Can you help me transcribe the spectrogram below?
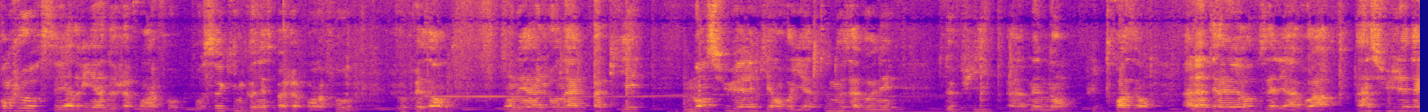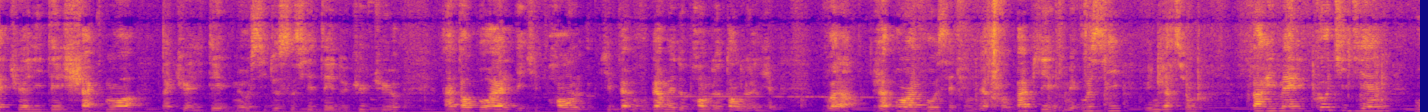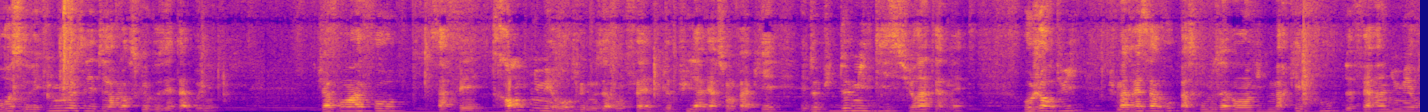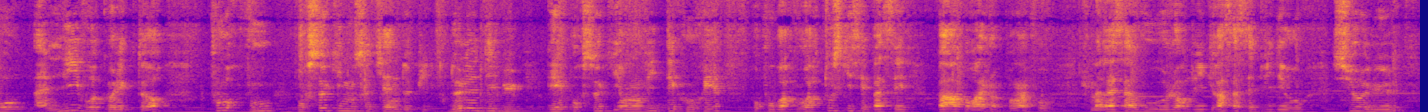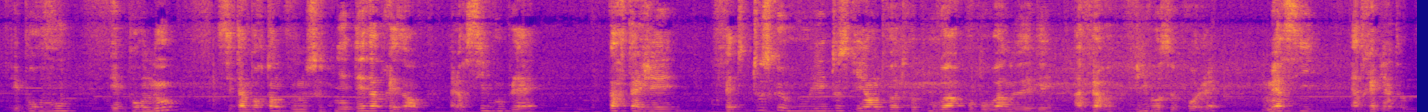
Bonjour, c'est Adrien de Japon Info. Pour ceux qui ne connaissent pas Japon Info, je vous présente. On est un journal papier mensuel qui est envoyé à tous nos abonnés depuis euh, maintenant plus de 3 ans. À l'intérieur, vous allez avoir un sujet d'actualité chaque mois, d'actualité mais aussi de société, de culture, intemporel et qui, qui vous permet de prendre le temps de le lire. Voilà, Japon Info c'est une version papier mais aussi une version par email quotidienne. Vous recevez une newsletter lorsque vous êtes abonné. Japon Info, ça fait 30 numéros que nous avons fait depuis la version papier et depuis 2010 sur Internet. Aujourd'hui, je m'adresse à vous parce que nous avons envie de marquer le coup, de faire un numéro, un livre collector pour vous, pour ceux qui nous soutiennent depuis le début et pour ceux qui ont envie de découvrir pour pouvoir voir tout ce qui s'est passé par rapport à Japon Info. Je m'adresse à vous aujourd'hui grâce à cette vidéo sur Ulule et pour vous et pour nous, c'est important que vous nous souteniez dès à présent. Alors s'il vous plaît, partagez, faites tout ce que vous voulez, tout ce qui est en votre pouvoir pour pouvoir nous aider à faire vivre ce projet. Merci et à très bientôt.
